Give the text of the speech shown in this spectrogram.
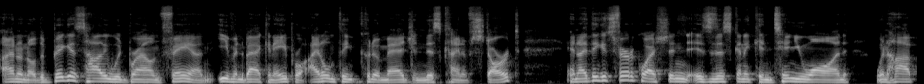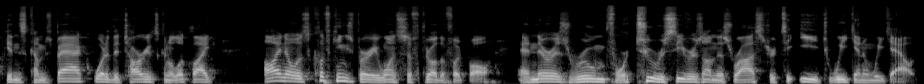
I don't know the biggest Hollywood Brown fan even back in April I don't think could imagine this kind of start. And I think it's fair to question: Is this going to continue on when Hopkins comes back? What are the targets going to look like? All I know is Cliff Kingsbury wants to throw the football, and there is room for two receivers on this roster to eat week in and week out.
